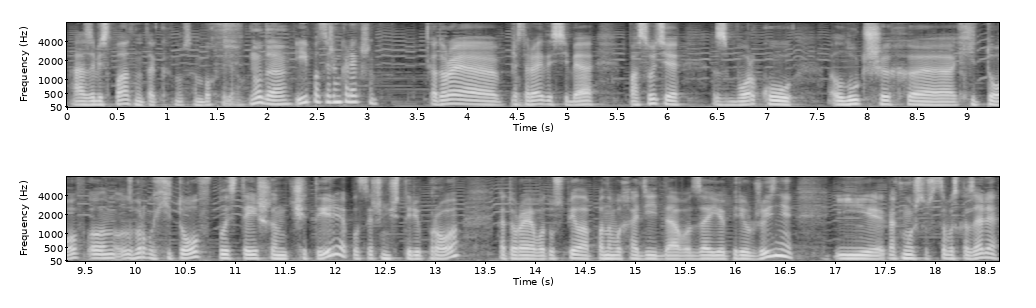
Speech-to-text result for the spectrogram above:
а за бесплатно так, ну, сам бог велел. Ну да. И PlayStation Collection, которая представляет из себя, по сути, сборку лучших э, хитов, э, ну, сборку хитов PlayStation 4, PlayStation 4 Pro, которая вот успела понавыходить, да, вот за ее период жизни, и, как мы уже с тобой сказали,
